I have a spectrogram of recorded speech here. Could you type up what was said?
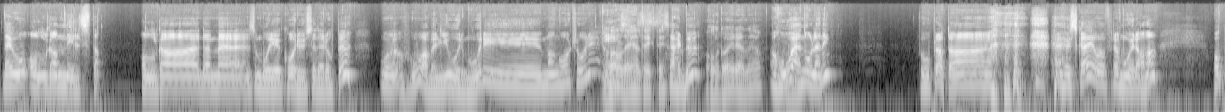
Det er jo Olga Nils, da. Olga de, som bor i kårhuset der oppe. Hun, hun var vel jordmor i mange år, tror jeg. Ja, det er helt riktig. Selbu. Olga Irene, ja. Og hun er nordlending. For hun prata, husker jeg, fra Mo i Rana. Og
